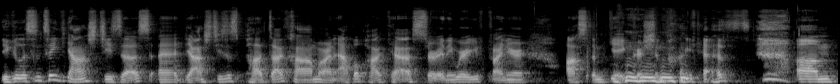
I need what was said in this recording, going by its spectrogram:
You can listen to Yash Jesus at yashjesuspod.com or on Apple Podcasts or anywhere you find your awesome gay Christian podcasts. Um,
